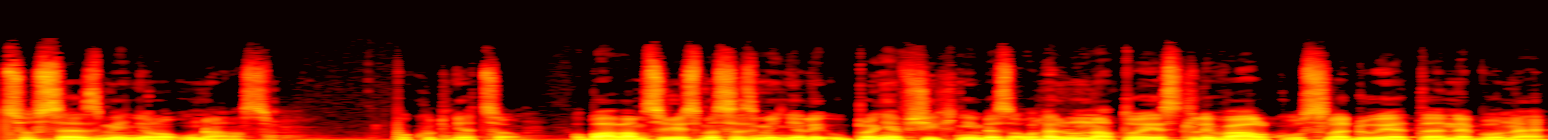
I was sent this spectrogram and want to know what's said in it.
co se změnilo u nás, pokud něco. Obávám se, že jsme se změnili úplně všichni bez ohledu na to, jestli válku sledujete nebo ne.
